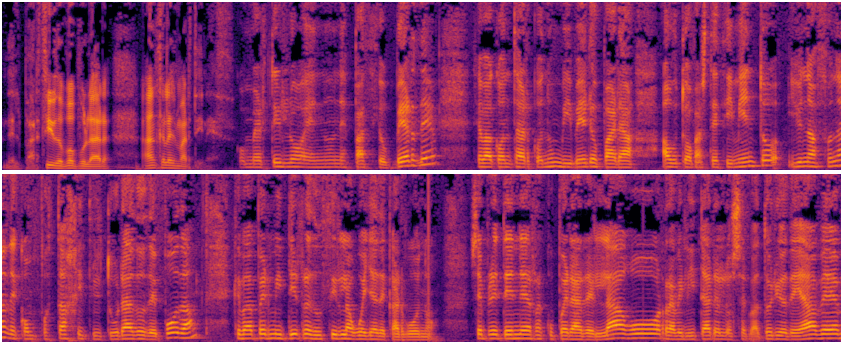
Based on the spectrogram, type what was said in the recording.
del Partido Popular, Ángeles Martínez. Convertirlo en un espacio verde que va a contar con un vivero para autoabastecimiento y una zona de compostaje y triturado de poda que va a permitir reducir la huella de carbono. Se pretende recuperar el lago, rehabilitar el observatorio de aves,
